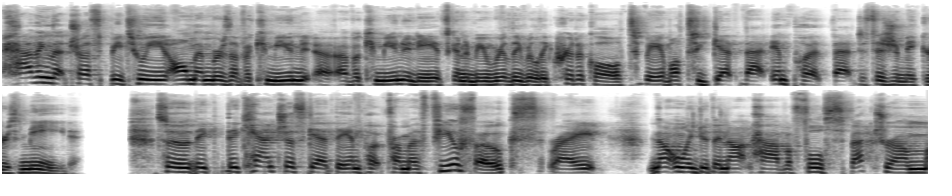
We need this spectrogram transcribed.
having that trust between all members of a community of a community is going to be really really critical to be able to get that input that decision makers need so they, they can't just get the input from a few folks, right? Not only do they not have a full spectrum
